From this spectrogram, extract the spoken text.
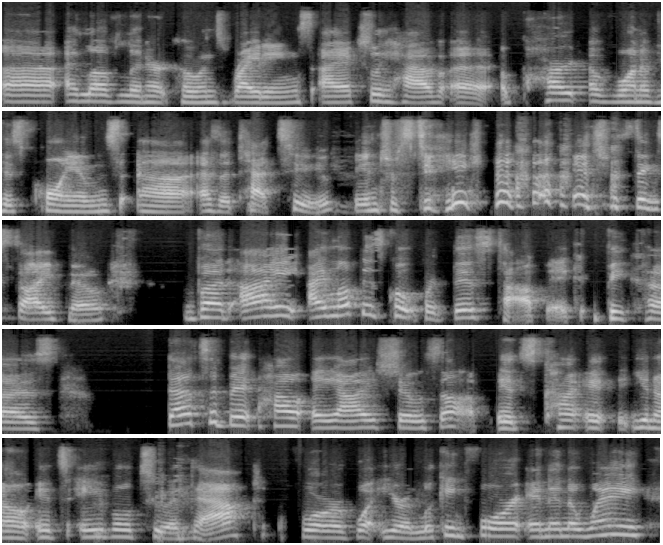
uh, I love Leonard Cohen's writings. I actually have a, a part of one of his poems uh, as a tattoo. Interesting, interesting side note. But I I love this quote for this topic because that's a bit how AI shows up. It's kind, it, you know, it's able to adapt for what you're looking for, and in a way,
